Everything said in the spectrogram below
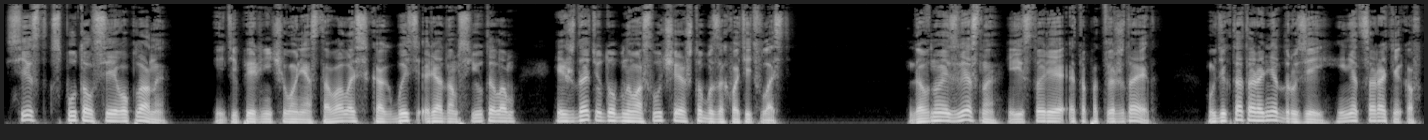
Сист спутал все его планы, и теперь ничего не оставалось, как быть рядом с Ютелом и ждать удобного случая, чтобы захватить власть. Давно известно, и история это подтверждает, у диктатора нет друзей и нет соратников,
